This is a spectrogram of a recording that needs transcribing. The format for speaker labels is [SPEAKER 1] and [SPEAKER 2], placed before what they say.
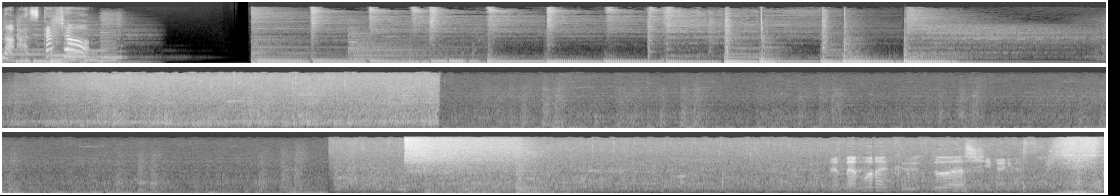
[SPEAKER 1] のアスカ賞
[SPEAKER 2] まもなくドア閉まります。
